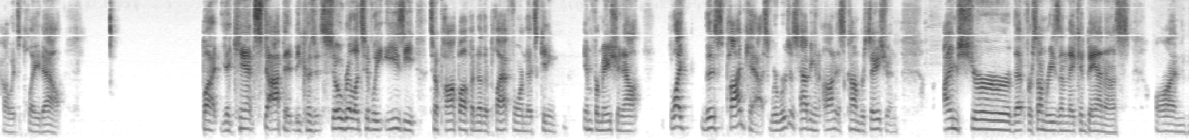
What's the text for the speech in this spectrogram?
how it's played out. But you can't stop it because it's so relatively easy to pop up another platform that's getting information out, like this podcast, where we're just having an honest conversation. I'm sure that for some reason they could ban us on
